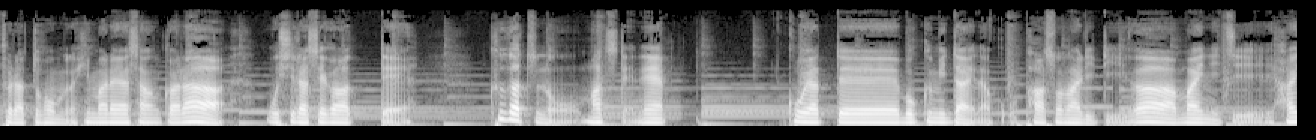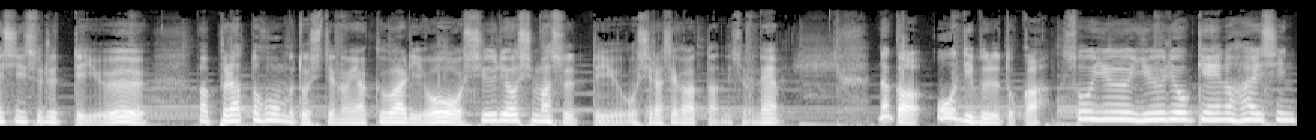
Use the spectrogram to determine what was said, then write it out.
プラットフォームのヒマラヤさんからお知らせがあって、9月の末でね、こうやって僕みたいなこうパーソナリティが毎日配信するっていう、まあ、プラットフォームとしての役割を終了しますっていうお知らせがあったんですよね。なんか、オーディブルとか、そういう有料系の配信っ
